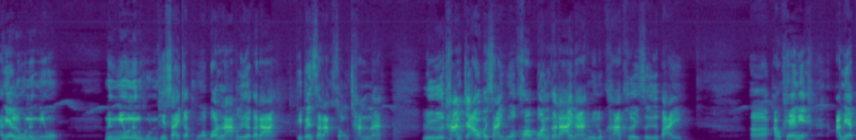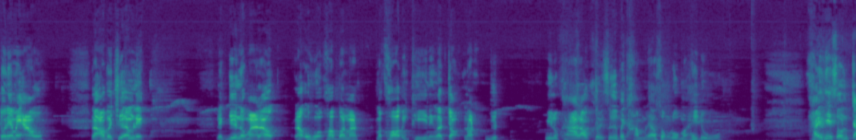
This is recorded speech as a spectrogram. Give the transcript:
อันนี้รู้หนึ่งนิ้วหนึ่งนิ้วหนึ่งหุ่นที่ใส่กับหัวบอลลากเรือก็ได้ ที่เป็นสลักสองชั้นนะ หรือท่านจะเอาไปใส่หัวครอบบอลก็ได้นะ มีลูกค้าเคยซื้อไป เอ่อเอาแค่นี้ อันนี้ตัวนี้ไม่เอา แล้วเอาไปเชื่อมเหล็ก เหล็กยื่นออกมาแล้ว แล้วเอาหัวครอบบอลมามาครอบอีกทีหนึ่งแล้วเจาะน็อตยึด มีลูกค้าเราเคยซื้อไปทำแล้วส่งรูปมาให้ดู ใครที่สนใจ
